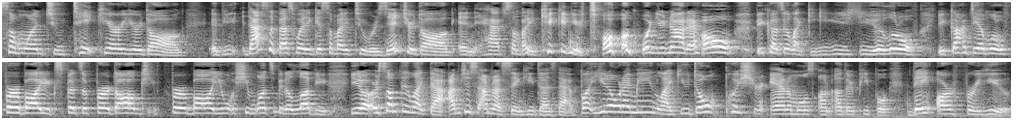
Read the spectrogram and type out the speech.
someone to take care of your dog. If you that's the best way to get somebody to resent your dog and have somebody kicking your dog when you're not at home because they're like you, you little you goddamn little fur ball you expensive fur dog fur ball you she wants me to love you you know or something like that. I'm just i'm not saying he does that but you know what i mean? Like you don't push your animals on other people. They are for you.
